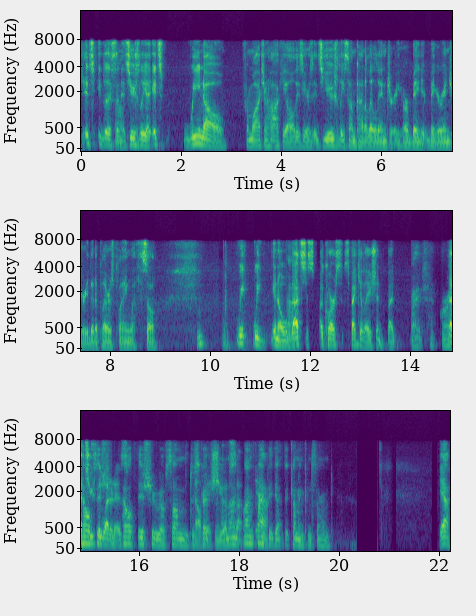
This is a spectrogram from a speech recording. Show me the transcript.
It's listen. Oh. It's usually a, it's we know from watching hockey all these years. It's usually some kind of little injury or big bigger injury that a player is playing with. So Hmm. we we you know Yeah. that's just of course speculation, but right, or That's health usually what issue- it is. Health issue of some description, and I'm, some- I'm yeah. frankly get, becoming concerned. Yeah,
